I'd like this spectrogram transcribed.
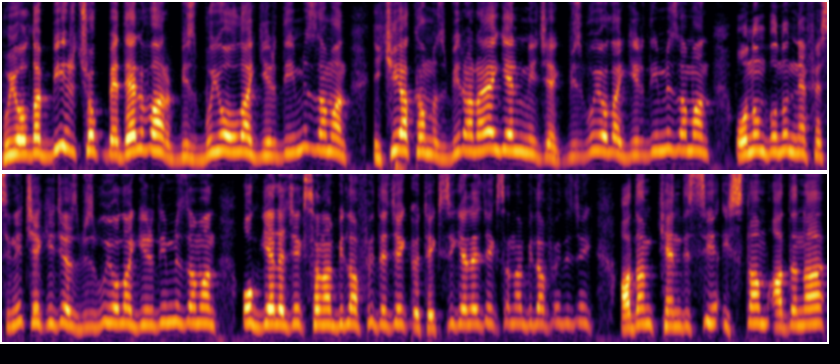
bu yolda birçok bedel var. Biz bu yola girdiğimiz zaman iki yakamız bir araya gelmeyecek. Biz bu yola girdiğimiz zaman onun bunun nefesini çekeceğiz. Biz bu yola girdiğimiz zaman o gelecek sana bir laf edecek. Öteksi gelecek sana bir laf edecek. Adam kendisi İslam adına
